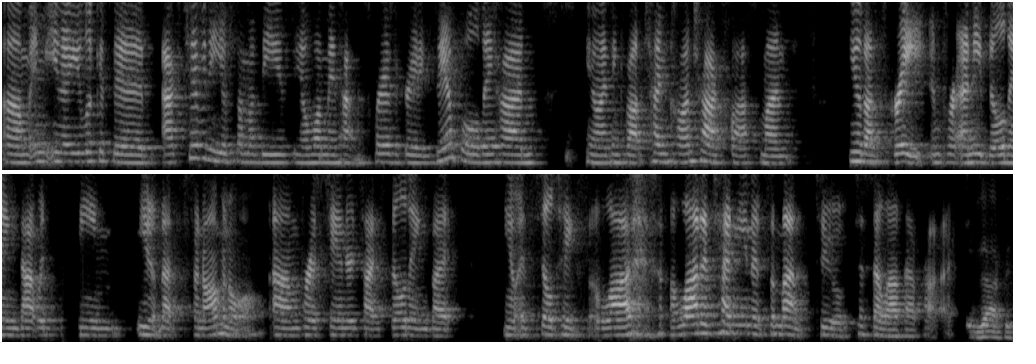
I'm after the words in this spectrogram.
Um, and you know you look at the activity of some of these you know one manhattan square is a great example. They had you know i think about 10 contracts last month. You know that's great. And for any building that would seem you know that's phenomenal um, for a standard size building but you know it still takes a lot a lot of 10 units a month to to sell out that product. Exactly.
